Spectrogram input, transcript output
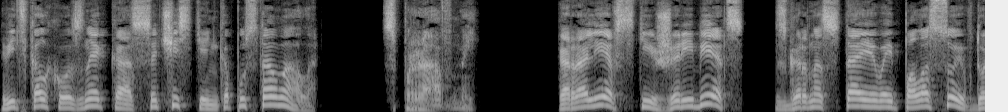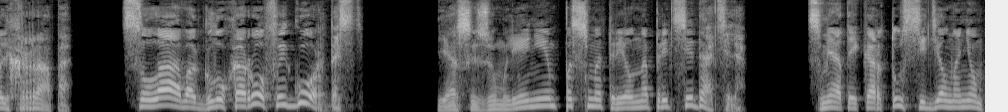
Ведь колхозная касса частенько пустовала справный. Королевский жеребец с горностаевой полосой вдоль храпа. Слава, глухаров и гордость! Я с изумлением посмотрел на председателя. Смятый картуз сидел на нем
